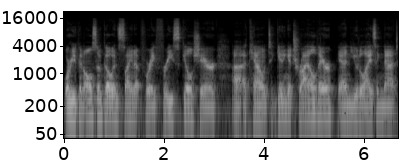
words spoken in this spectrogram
or you can also go and sign up for a free Skillshare uh, account, getting a trial there and utilizing that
